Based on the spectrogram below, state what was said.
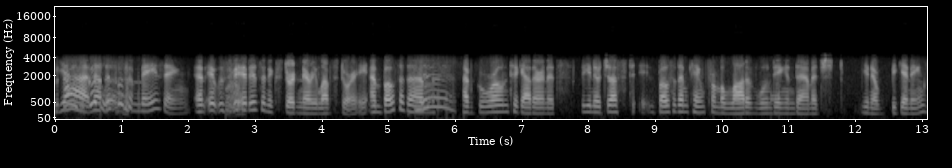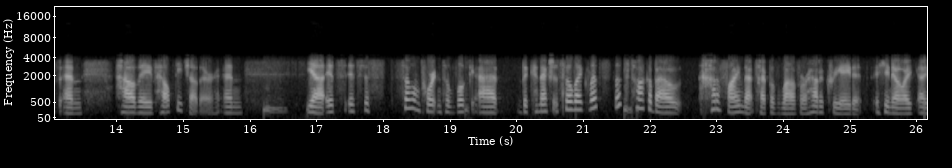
But that yeah, was a no, good this was amazing, and it was Wow. it is an extraordinary love story, and both of them yeah. have grown together, and it's you know just both of them came from a lot of wounding and damaged you know beginnings, and how they've helped each other, and Mhm. yeah, it's it's just so important to look at the connection. So like let's let's talk about how to find that type of love or how to create it. You know, I I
